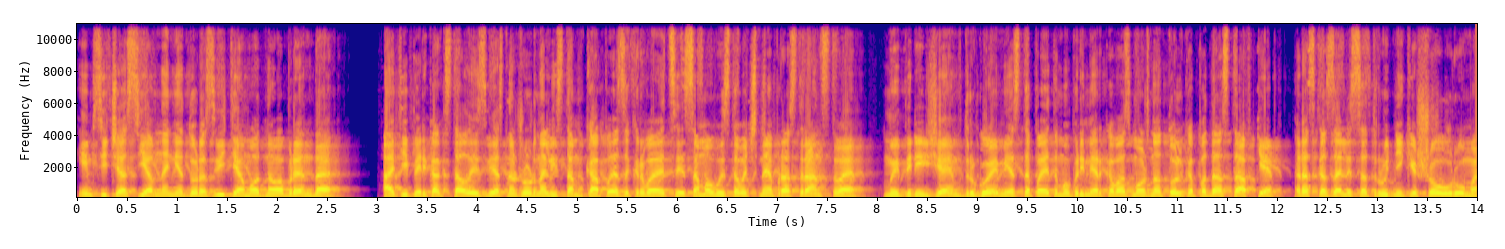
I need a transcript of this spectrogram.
Им сейчас явно не до развития модного бренда. А теперь, как стало известно журналистам КП, закрывается и само выставочное пространство. Мы переезжаем в другое место, поэтому примерка возможна только по доставке, рассказали сотрудники шоу-рума.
